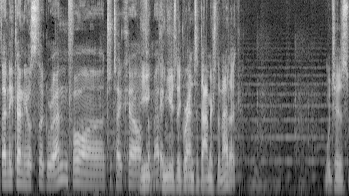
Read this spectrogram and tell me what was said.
Then he can use the Gren for uh, to take care of You the medic. He can use the Gren to damage the medic. Which is...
